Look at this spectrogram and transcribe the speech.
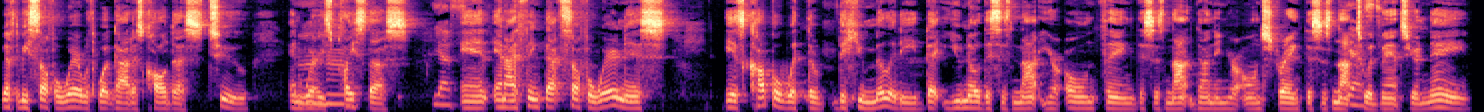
we have to be self-aware with what God has called us to and mm-hmm. where he's mm-hmm. placed us. Yes. And and I think that self-awareness is coupled with the the humility that you know this is not your own thing. This is not done in your own strength. This is not yes. to advance your name,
